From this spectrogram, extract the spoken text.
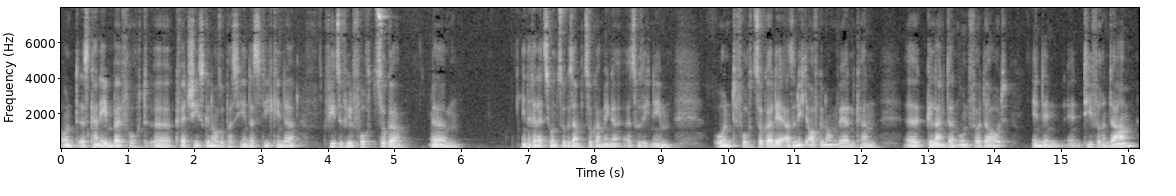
Und es kann eben bei Fruchtquetschis äh, genauso passieren, dass die Kinder viel zu viel Fruchtzucker ähm, in Relation zur Gesamtzuckermenge äh, zu sich nehmen. Und Fruchtzucker, der also nicht aufgenommen werden kann, äh, gelangt dann unverdaut in den in tieferen Darm.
